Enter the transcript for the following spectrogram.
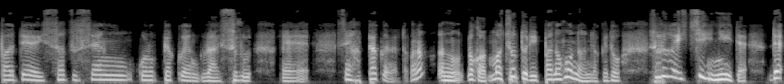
派で一冊1500、600円ぐらいする、えー、1800円だったかな？あの、だかまあちょっと立派な本なんだけど、それが1位、2位で、で、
